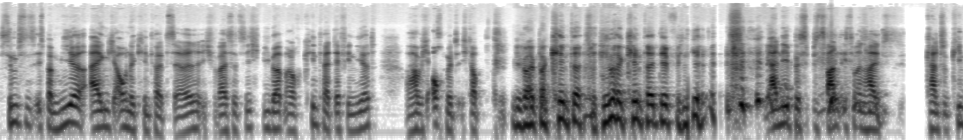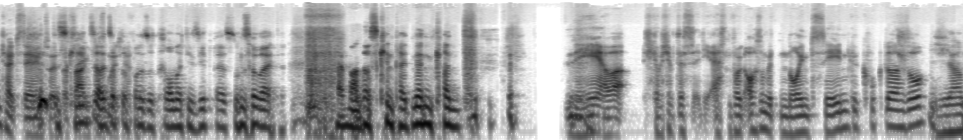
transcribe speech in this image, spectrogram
Simpsons ist bei mir eigentlich auch eine Kindheitsserie. Ich weiß jetzt nicht, wie weit man auch Kindheit definiert, aber habe ich auch mit, ich glaube, Wie weit man Kindheit, wie man Kindheit definiert. ja, nee, bis, bis wann ist man halt, kannst du Kindheitsserien zu Das etwas sagen? klingt so, als ob du voll so traumatisiert wärst und so weiter. Wenn man das Kindheit nennen kann. Nee, aber ich glaube, ich habe das die ersten Folgen auch so mit 9, 10 geguckt oder so. Ja,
